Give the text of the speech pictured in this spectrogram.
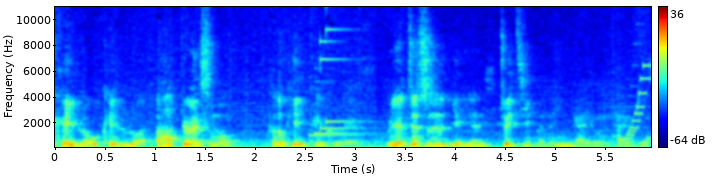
可以柔可以软啊，表演什么他都可以配合哎。我觉得这是演员最基本的应该有的态度。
